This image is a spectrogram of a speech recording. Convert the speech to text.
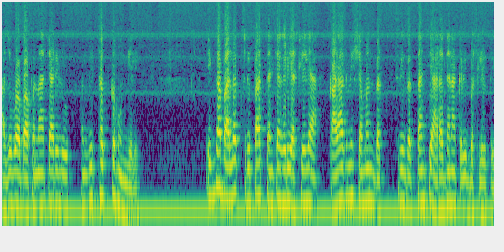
आजोबा बापनाचार्यलू अगदी थक्क होऊन गेले. एकदा बालक श्रीपाद त्यांच्या घरी असलेल्या काळाग्निशमन दत्त श्री दत्तांची आराधना करीत बसले होते.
